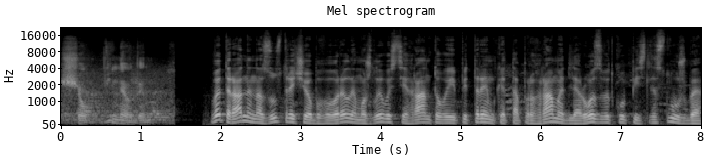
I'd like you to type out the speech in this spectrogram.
що він не один. Ветерани на зустрічі обговорили можливості грантової підтримки та програми для розвитку після служби.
